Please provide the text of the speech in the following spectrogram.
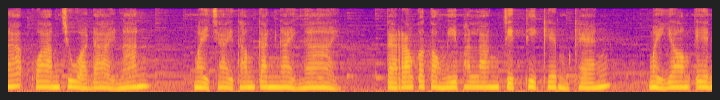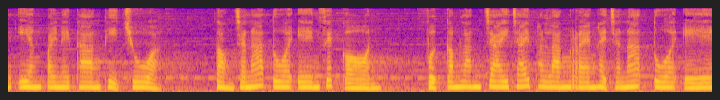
นะความชั่วได้นั้น ไม่ใช่ทำกันง่ายๆ แต่เราก็ต้องมีพลังจิตที่เข้มแข็ง ไม่ยอมเอ็นเอียงไปในทางที่ชั่ว ต้องชนะตัวเองเสียก่อน ฝึกกำลังใจใช้พลังแรงให้ชนะตัวเอง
